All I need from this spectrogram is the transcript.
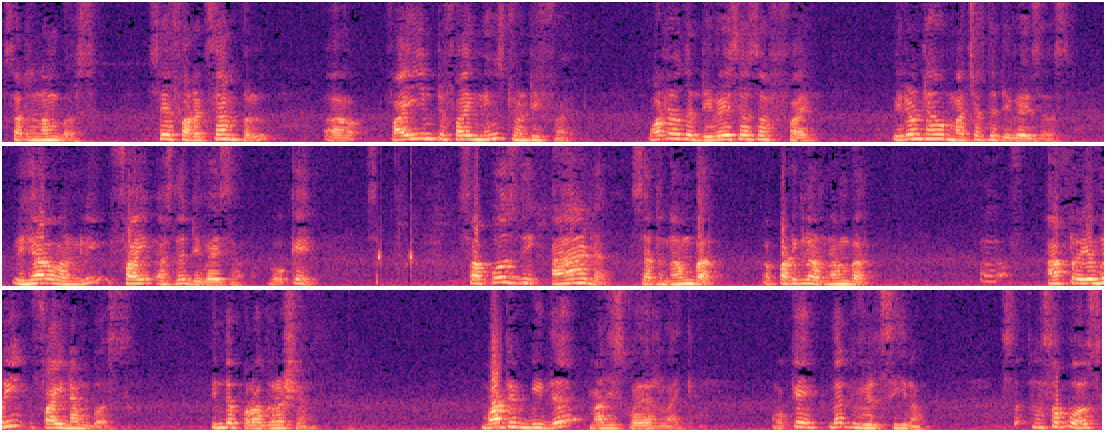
certain numbers say for example uh, 5 into 5 means 25 what are the divisors of 5 we don't have much of the divisors. We have only 5 as the divisor okay? Suppose we add certain number a particular number uh, after every 5 numbers in the progression what will be the magic square like? Okay that we will see now. So, suppose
